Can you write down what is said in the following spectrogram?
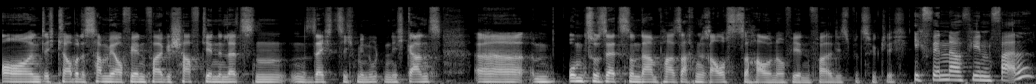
Und ich glaube, das haben wir auf jeden Fall geschafft, hier in den letzten 60 Minuten nicht ganz äh, umzusetzen und da ein paar Sachen rauszuhauen, auf jeden Fall diesbezüglich. Ich finde auf jeden Fall,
